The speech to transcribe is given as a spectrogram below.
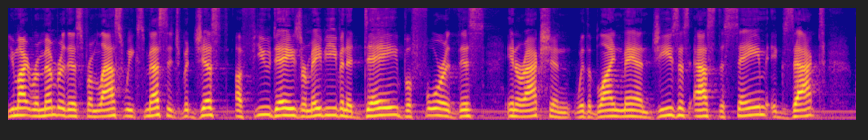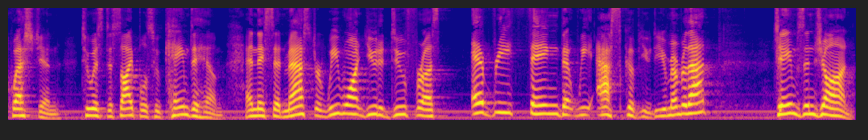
You might remember this from last week's message, but just a few days or maybe even a day before this interaction with a blind man, Jesus asked the same exact question to his disciples who came to him. And they said, Master, we want you to do for us everything that we ask of you. Do you remember that? James and John.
